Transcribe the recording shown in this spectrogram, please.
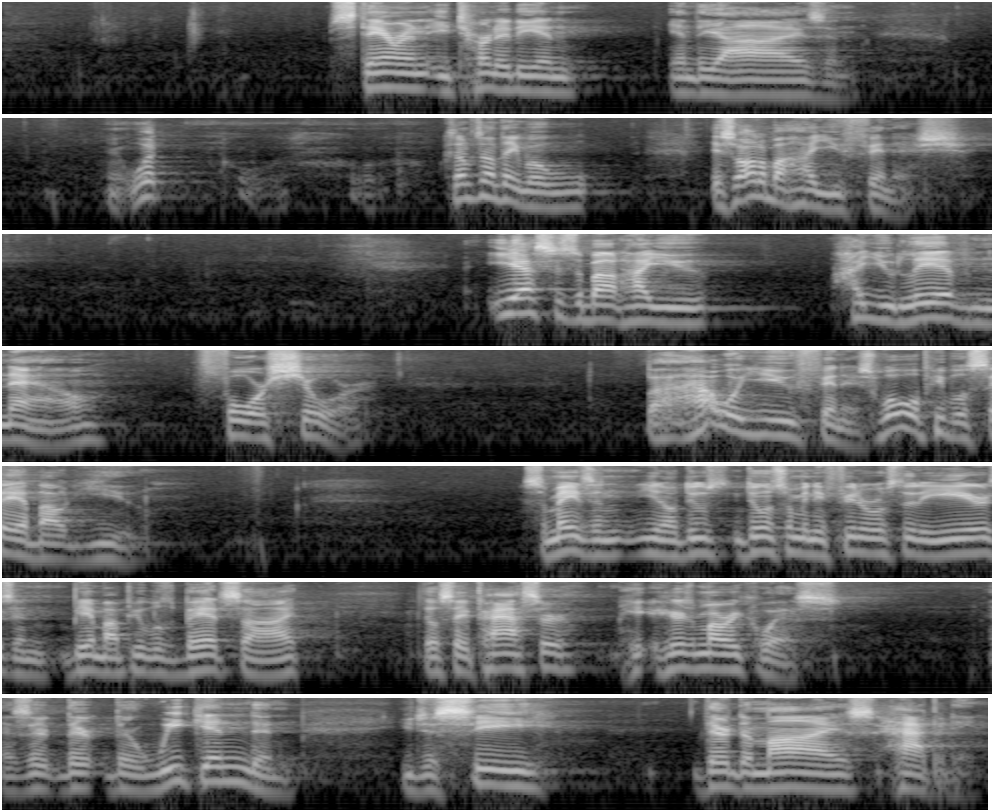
staring eternity in, in the eyes. And what, sometimes I think, well, it's all about how you finish. Yes, it's about how you, how you live now, for sure. But how will you finish? What will people say about you? It's amazing, you know, do, doing so many funerals through the years and being by people's bedside. They'll say, Pastor, here's my request. As they're, they're, they're weakened and you just see their demise happening.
